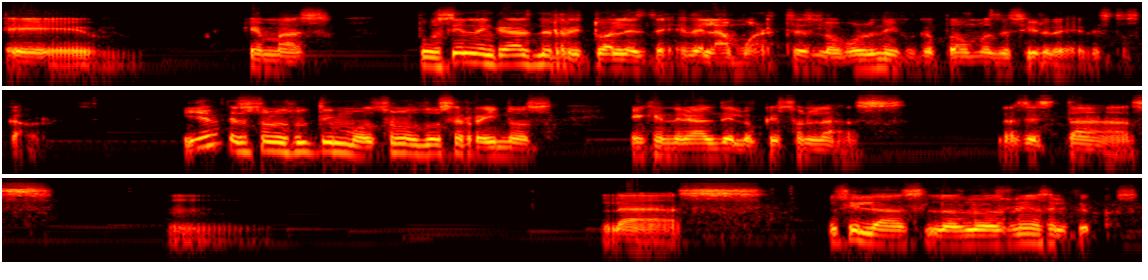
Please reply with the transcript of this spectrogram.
eh, ¿qué más? Pues tienen grandes rituales de, la muerte, es lo único que podemos decir de, estos cabrones. Y ya, esos son los últimos, son los 12 reinos en general de lo que son las, las estas Mm, las, pues sí, las, los, reinos élficos.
